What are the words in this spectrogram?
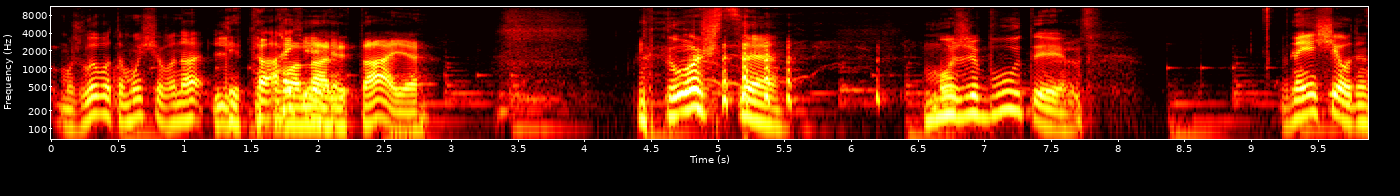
можливо, тому що вона літає. Вона літає. Хто ж це? Може бути. В неї ще один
